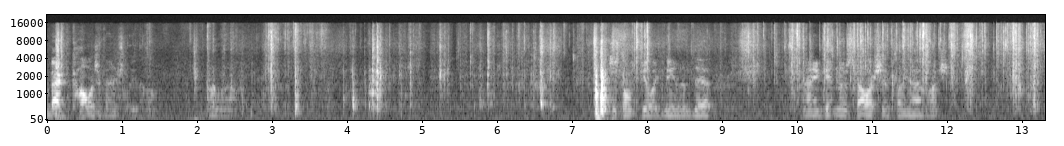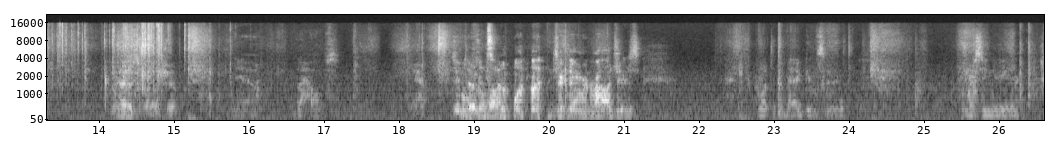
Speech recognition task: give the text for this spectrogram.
College eventually, though. I don't know. I just don't feel like being in debt. And I ain't getting no scholarship, tell you that much. I had a scholarship. Yeah, that helps. It does a lot. 100 Aaron Rodgers. I went to the bad good school for my senior year.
